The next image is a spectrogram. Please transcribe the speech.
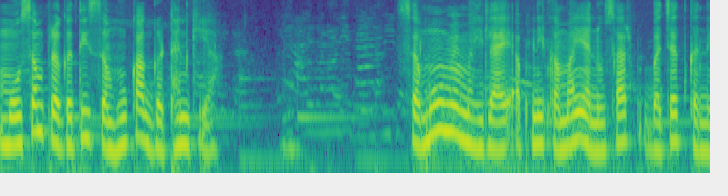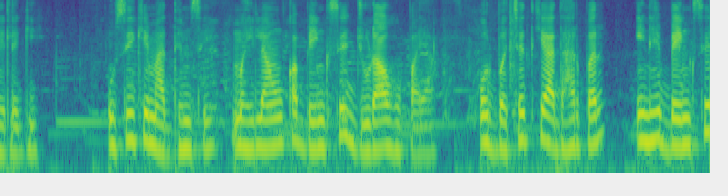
मौसम प्रगति समूह का गठन किया। समूह में महिलाएँ अपनी कमाई अनुसार बचत करने लगी। उसी के माध्यम से महिलाओं का बैंक से जुड़ाव हो पाया और बचत के आधार पर इन्हें बैंक से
